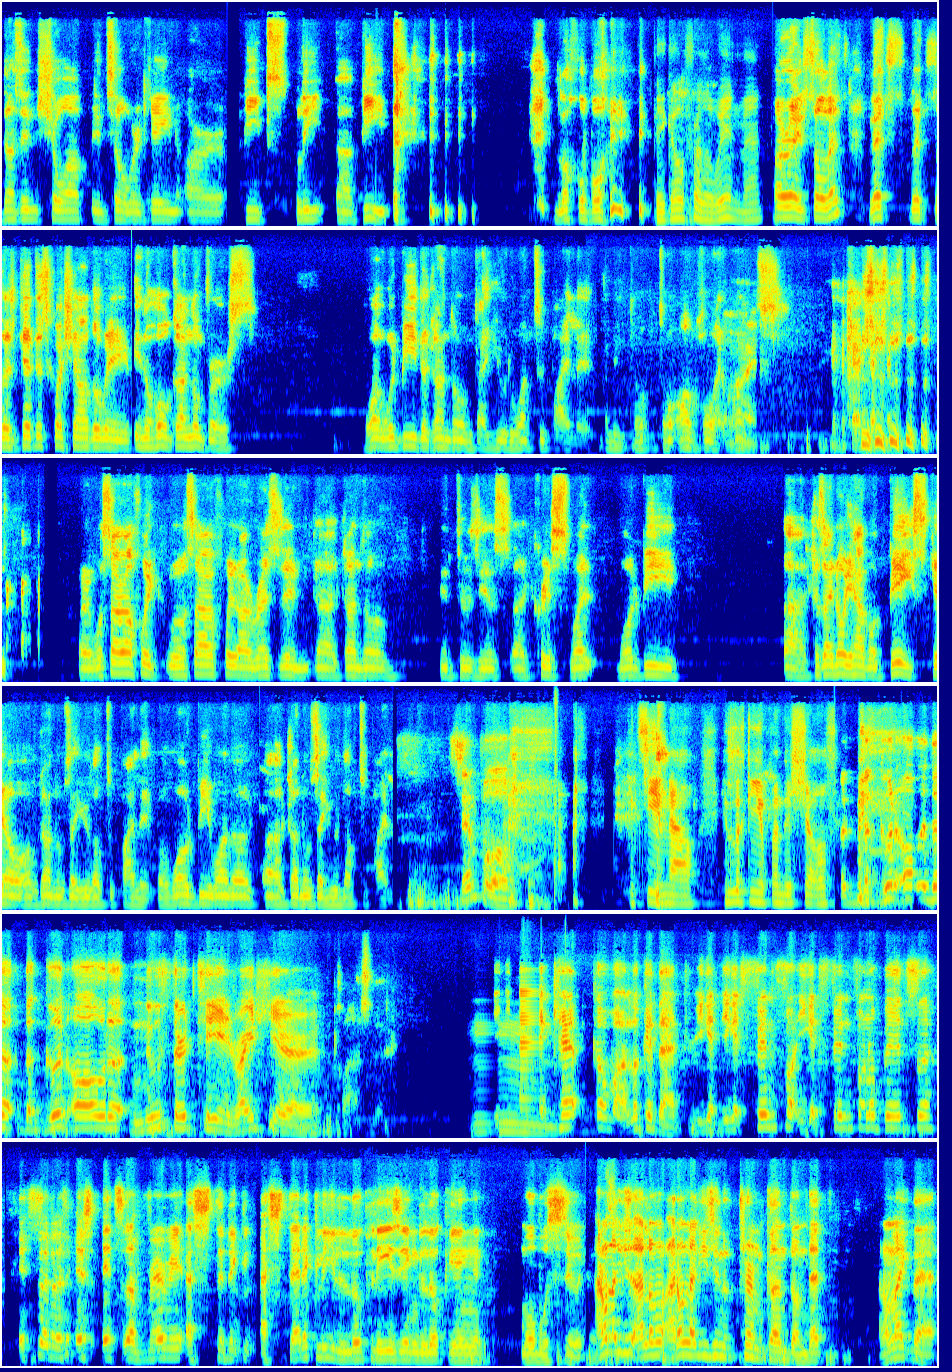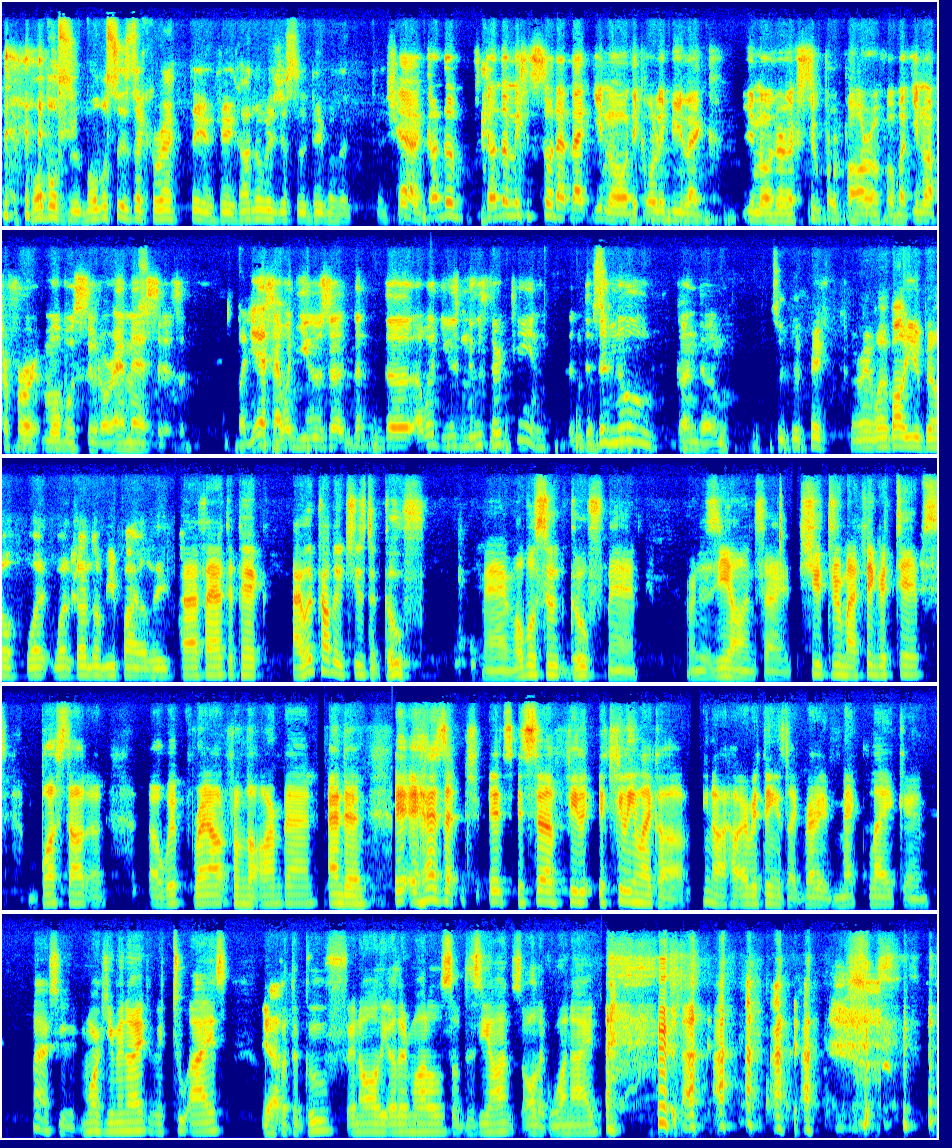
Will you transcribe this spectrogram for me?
doesn't show up until we're getting our beeps bleep uh, beat. Local boy. Big O for the win, man. All right, so let's let's let's let's get this question out of the way. In the whole Gundam verse, what would be the Gundam that you would want to pilot? I mean, don't don't all go at All right. once. All right, we'll start off with we'll start off with our resident uh, Gundam enthusiast, uh, Chris. What what would be? Because I know you have a big scale of Gundams that you love to pilot, but what would be one of the uh, Gundams that you would love to pilot? Simple. I can see him now. He's looking up on the shelf. The, the good old the, the good old new 13 right here. Classic. I Mm. can't come on, look at that. You get you get fin fun you get fin funnel bits. It's a it's, it's a very aesthetic aesthetically look pleasing looking mobile suit. I don't like using I don't I don't like using the term Gundam. That I don't like that. Mobile suit. Mobile suit is the correct thing. Okay, Gundam is just the name of it. yeah, Gundam Gundam makes it so that like you know they can only be like you know they're like super powerful. But you know I prefer mobile suit or MSs. But yes, I would use uh, the the I would use new 13, the, the, the Nu Gundam. It's a good pick. All right, what about you, Bill? What what Gundam you piloting? Uh, if I had to pick, I would probably choose the Gouf. Man, mobile suit Gouf, man. On the Zeon side. Shoot through my fingertips, bust out a, a whip right out from the armband. And then it, it has that it's instead of feeling it's feeling like a you know how everything is like very mech like and not excuse me, more humanoid with two eyes. Yeah, But the Gouf and all the other models of the Zeons, all like one eyed.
